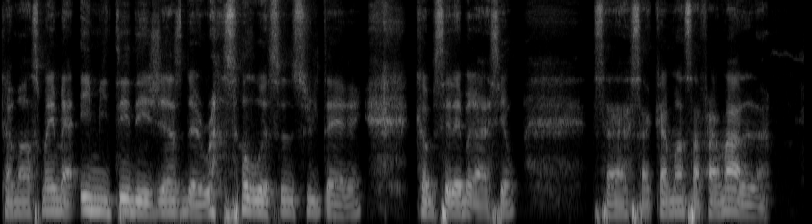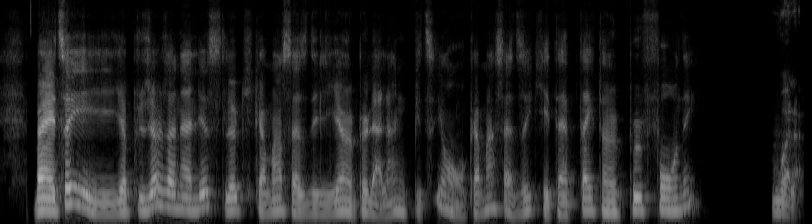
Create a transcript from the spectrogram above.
commencent même à imiter des gestes de Russell Wilson sur le terrain comme célébration. Ça, ça commence à faire mal. là. Ben, tu sais, il y a plusieurs analystes là, qui commencent à se délier un peu la langue. Puis, tu sais, on commence à dire qu'il était peut-être un peu fauné. Voilà.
